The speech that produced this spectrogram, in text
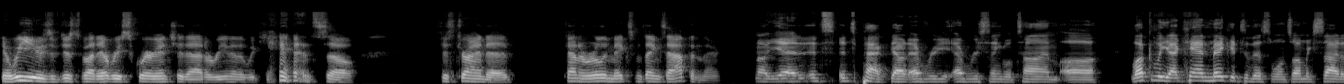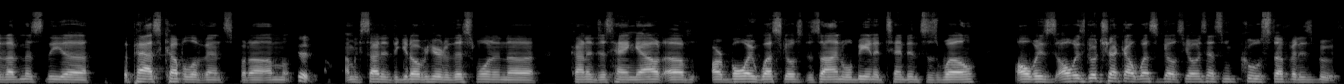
you know, we use just about every square inch of that arena that we can. So just trying to kind of really make some things happen there. No, yeah, it's it's packed out every every single time. Uh, luckily I can make it to this one, so I'm excited. I've missed the uh the past couple events, but I'm Good. I'm excited to get over here to this one and uh kind of just hang out. Um, our boy West Ghost Design will be in attendance as well. Always always go check out West Ghost. He always has some cool stuff at his booth.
